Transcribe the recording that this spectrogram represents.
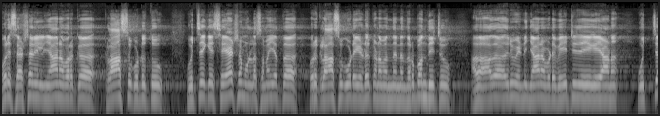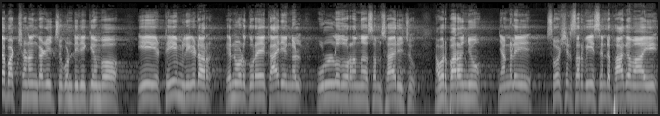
ഒരു സെഷനിൽ ഞാൻ അവർക്ക് ക്ലാസ് കൊടുത്തു. ഉച്ചയ്ക്ക് ശേഷമുള്ള സമയത്ത് ഒരു ക്ലാസ് കൂടെ എടുക്കണമെന്ന് എന്നെ നിർബന്ധിച്ചു. അത് അത് അതിനുവേണ്ടി ഞാൻ അവിടെ വെയിറ്റ് ചെയ്യുകയാണ്. ഉച്ചഭക്ഷണം കഴിച്ചു കൊണ്ടിരിക്കുമ്പോൾ ഈ ടീം ലീഡർ എന്നോട് കുറേ കാര്യങ്ങൾ ഉള്ളു തുറന്ന് സംസാരിച്ചു. അവർ പറഞ്ഞു ഞങ്ങൾ ഈ സോഷ്യൽ സർവീസിന്റെ ഭാഗമായി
